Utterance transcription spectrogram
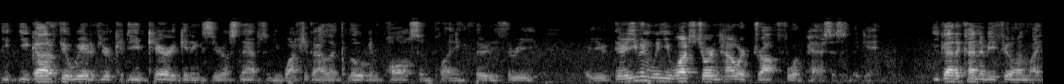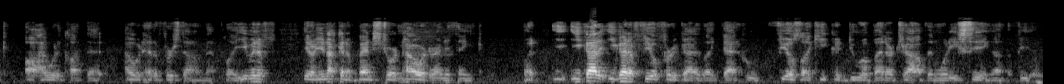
you, you got to feel weird if you're Ka'Deem Carey getting zero snaps and you watch a guy like Logan Paulson playing 33, or you, or even when you watch Jordan Howard drop four passes in the game. You got to kind of be feeling like, oh, I would have caught that. I would have had a first down on that play. Even if you know you're not going to bench Jordan Howard or anything, but you got you got to feel for a guy like that who feels like he could do a better job than what he's seeing on the field.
